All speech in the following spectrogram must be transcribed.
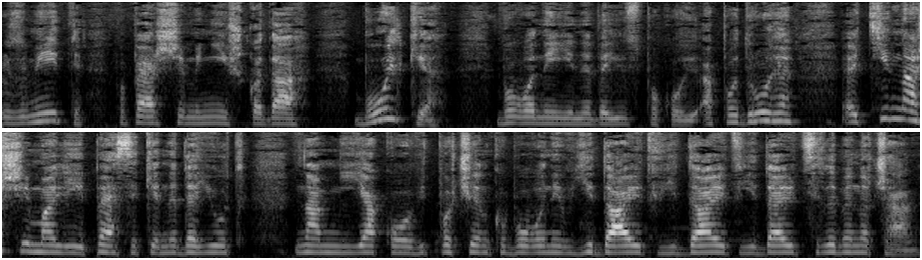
Розумієте? По-перше, мені шкода бульки, бо вони їй не дають спокою. А по-друге, е, ті наші малі песики не дають нам ніякого відпочинку, бо вони в'їдають, в'їдають, в'їдають цілими ночами.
